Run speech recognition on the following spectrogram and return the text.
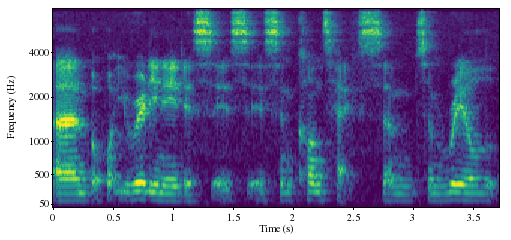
Um, but what you really need is, is, is some context, some, some real,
